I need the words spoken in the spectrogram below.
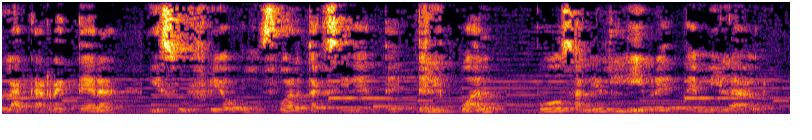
la carretera y sufrió un fuerte accidente, del cual pudo salir libre de milagro.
